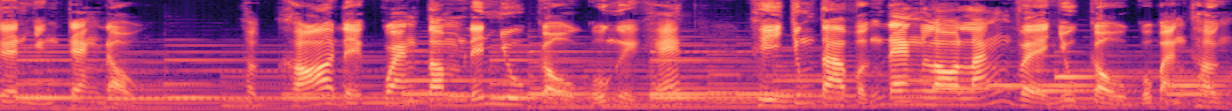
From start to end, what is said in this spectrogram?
trên những trang đầu. Thật khó để quan tâm đến nhu cầu của người khác khi chúng ta vẫn đang lo lắng về nhu cầu của bản thân.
